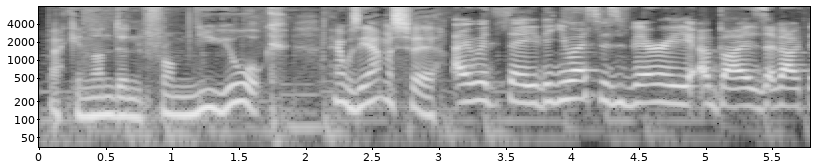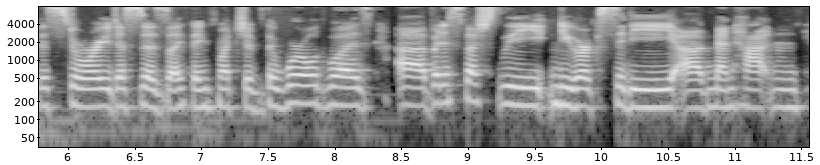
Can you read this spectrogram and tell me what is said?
back in London from New York. How was the atmosphere? I would say the US was very abuzz about this story, just as I think much of the world was, uh, but especially New York City, uh, Manhattan.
